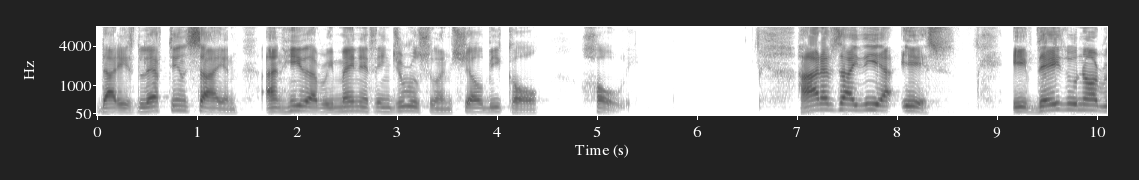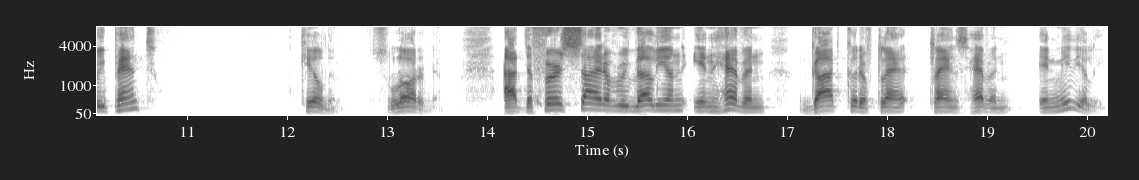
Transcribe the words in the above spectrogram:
that is left in Zion and he that remaineth in Jerusalem shall be called holy. Houteff's idea is if they do not repent, kill them, slaughter them. At the first sight of rebellion in heaven, God could have cleansed heaven immediately.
